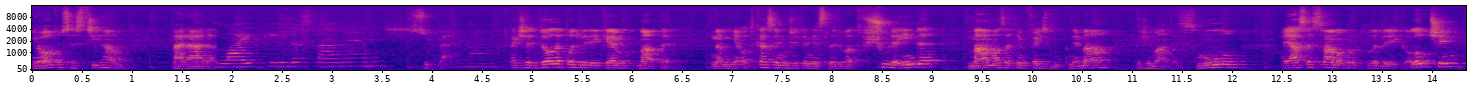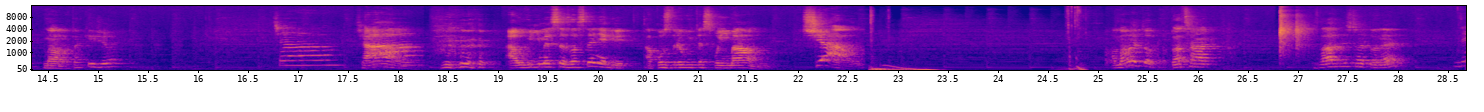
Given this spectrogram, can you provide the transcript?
Jo, to se stříhám. Paráda. lajky dostaneš. Super. No. Takže dole pod videjkem máte na mě odkazy, můžete mě sledovat všude jinde. Máma zatím Facebook nemá, takže máte smůlu. A já se s váma pro tohle videjko loučím. Máma taky, že? Čau. Čau. A uvidíme se zase někdy. A pozdravujte svoji mámu. Čau. A máme to, placák. Zvládli jsme to, ne? Ne,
